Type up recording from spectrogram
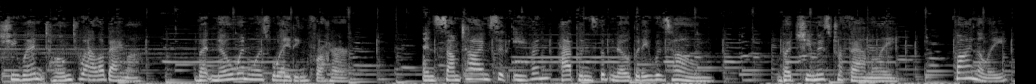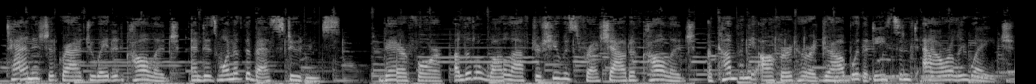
she went home to Alabama. But no one was waiting for her. And sometimes it even happens that nobody was home but she missed her family. Finally, Tanisha graduated college and is one of the best students. Therefore, a little while after she was fresh out of college, a company offered her a job with a decent hourly wage.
